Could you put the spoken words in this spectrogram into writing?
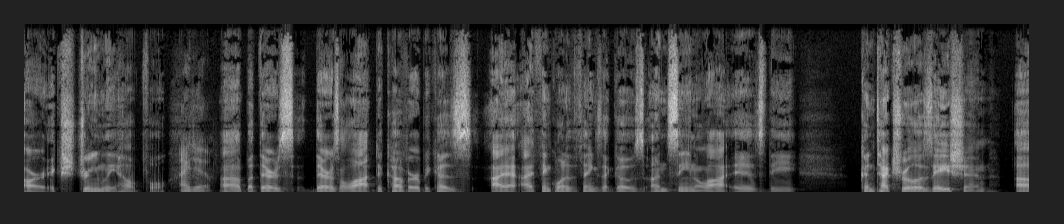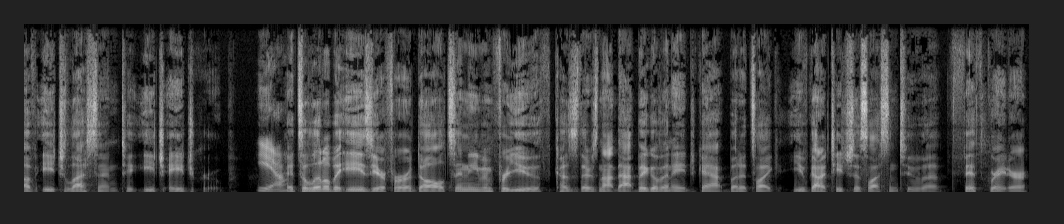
are extremely helpful. i do Uh, but there's there's a lot to cover because I I think one of the things that goes unseen a lot is the contextualization of each lesson to each age group. Yeah It's a little bit easier for adults and even for youth because there's not that big of an age gap. But it's like you've got to teach this lesson to a fifth grader.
